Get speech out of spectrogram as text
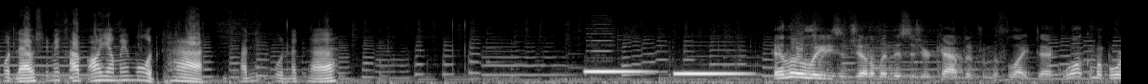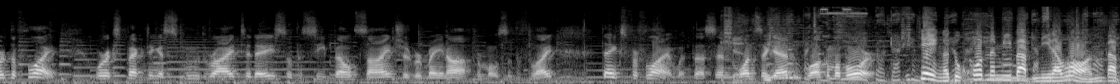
หมดแล้วใช่ไหมครับ อ๋อ ยังไม่หมดค่ะดิฉันอีกคนนะคะ Hello, ladies and gentlemen. This is your captain from the flight deck. Welcome aboard the flight. We're expecting a smooth ride today, so the seatbelt sign should remain off for most of the flight. Thanks for flying with us, and once again, welcome aboard. เจ๋งอะทุกคนมันมีแบบนี้แล้วเหรอมันแบบ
